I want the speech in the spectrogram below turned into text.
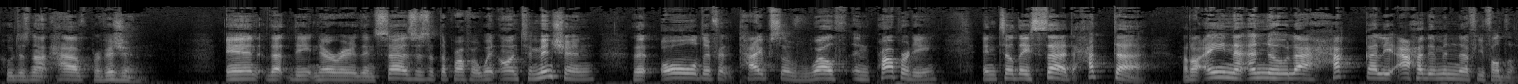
who does not have provision. And that the narrator then says is that the Prophet went on to mention that all different types of wealth and property until they said, حتى رأينا أنه لا حق لأحد منا في فضل.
